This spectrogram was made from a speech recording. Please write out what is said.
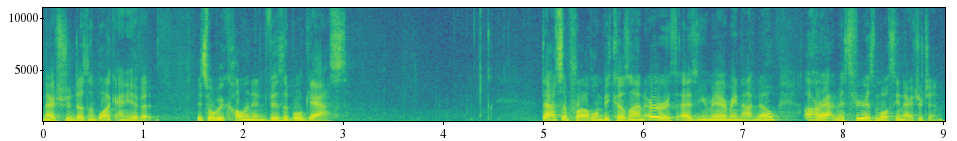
Nitrogen doesn't block any of it. It's what we call an invisible gas. That's a problem because on Earth, as you may or may not know, our atmosphere is mostly nitrogen.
